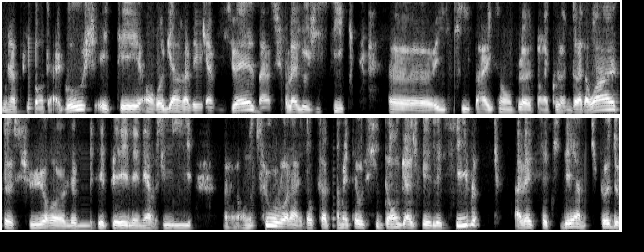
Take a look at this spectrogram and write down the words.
ou l'imprimante à gauche était en regard avec un visuel ben, sur la logistique euh, ici par exemple dans la colonne de droite, sur euh, le BTP, l'énergie en dessous, voilà. donc ça permettait aussi d'engager les cibles avec cette idée un petit peu de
